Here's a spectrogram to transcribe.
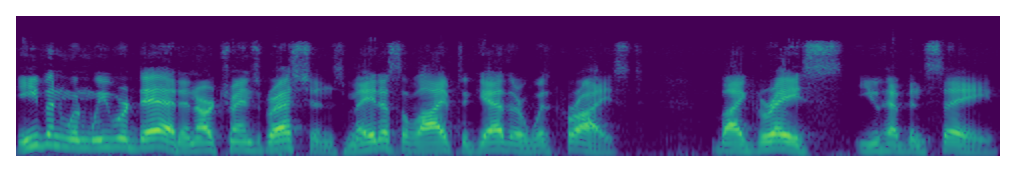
even when we were dead in our transgressions, made us alive together with Christ. By grace you have been saved.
